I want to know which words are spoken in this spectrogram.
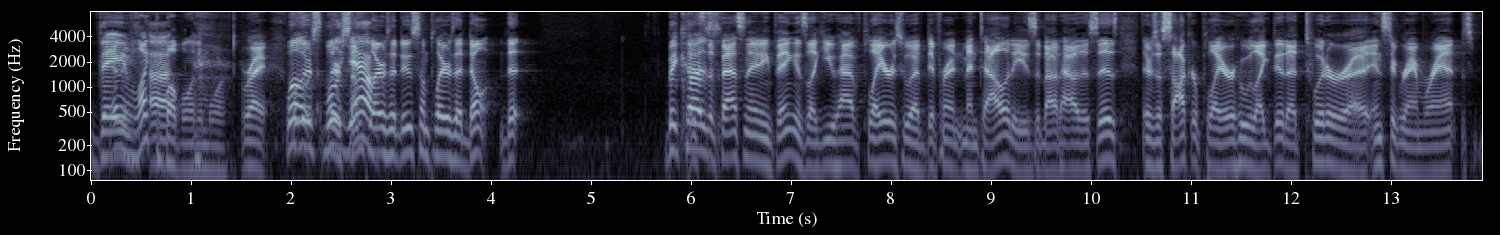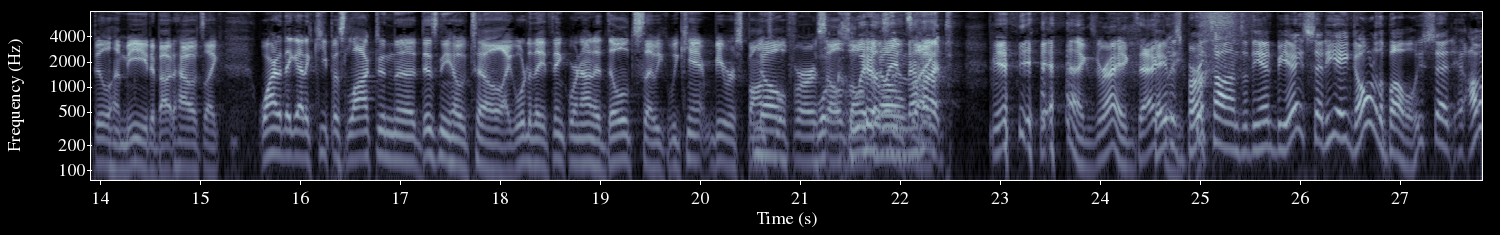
they don't even like uh, the bubble anymore. Right. Well, Well, there's well, there's some yeah. players that do, some players that don't. That because That's the fascinating thing is like you have players who have different mentalities about how this is. There's a soccer player who like did a Twitter, uh, Instagram rant, it's Bill Hamid, about how it's like, why do they got to keep us locked in the Disney hotel? Like, what do they think we're not adults? That we, we can't be responsible No. for ourselves. all the clearly time? It's like- not. yeah, yeah, right, exactly. Davis Bertans of the NBA said he ain't going to the bubble. He said, I'm,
